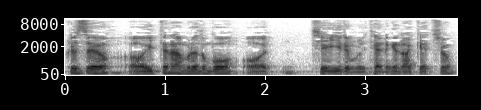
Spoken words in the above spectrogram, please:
글쎄요, 어, 이때는 아무래도 뭐, 어, 제 이름을 대는 게 낫겠죠.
